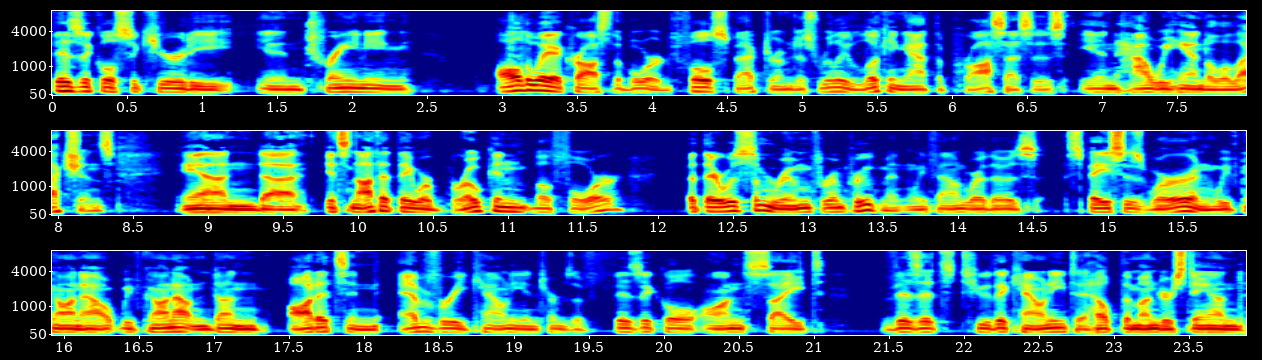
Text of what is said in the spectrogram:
physical security, in training all the way across the board, full spectrum, just really looking at the processes in how we handle elections. And uh, it's not that they were broken before, but there was some room for improvement. And we found where those spaces were, and we've gone out. We've gone out and done audits in every county in terms of physical on-site visits to the county to help them understand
